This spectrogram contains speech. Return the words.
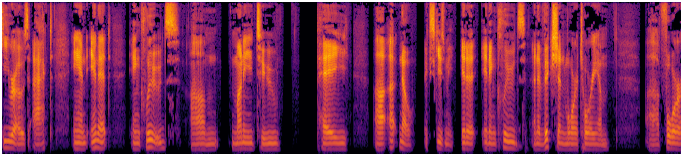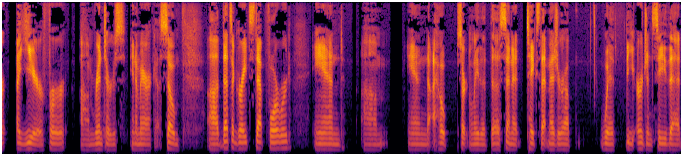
HEROES Act, and in it includes um, money to pay. Uh, uh, no, excuse me. It it includes an eviction moratorium uh, for a year for um, renters in America. So uh, that's a great step forward, and um, and I hope certainly that the Senate takes that measure up with the urgency that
